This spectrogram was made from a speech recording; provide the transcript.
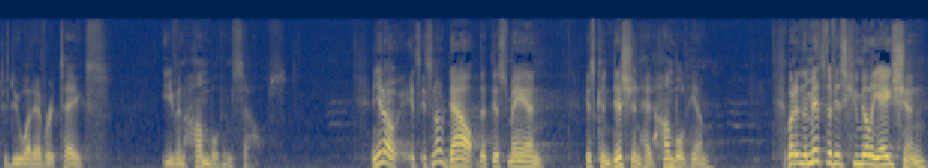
to do whatever it takes, even humble themselves. And you know, it's, it's no doubt that this man, his condition had humbled him. But in the midst of his humiliation,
